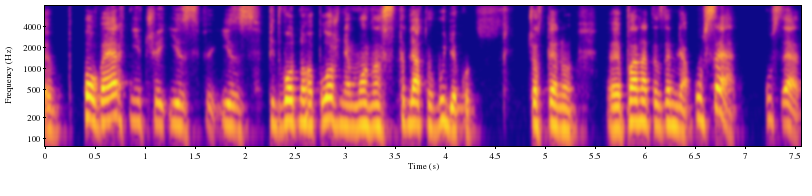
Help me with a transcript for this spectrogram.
е, поверхні чи із, із підводного положення можна стріляти в будь-яку частину е, планети Земля. Усе. Усе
